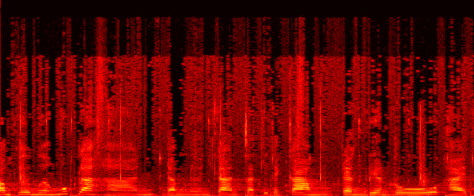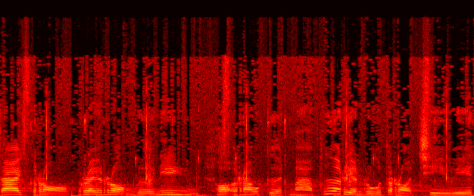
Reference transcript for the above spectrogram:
อำเภอเมืองมุกดาหารดำเนินการจัดกิจกรรมแหล่งเรียนรู้ภายใต้กรอบไร้รองเร a นิ่งเพราะเราเกิดมาเพื่อเรียนรู้ตลอดชีวิต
